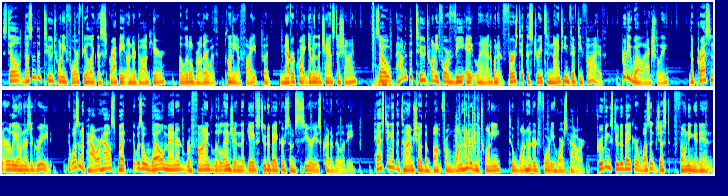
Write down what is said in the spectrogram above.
Still, doesn't the 224 feel like the scrappy underdog here? The little brother with plenty of fight, but never quite given the chance to shine? So, how did the 224 V8 land when it first hit the streets in 1955? Pretty well, actually. The press and early owners agreed. It wasn't a powerhouse, but it was a well-mannered, refined little engine that gave Studebaker some serious credibility. Testing at the time showed the bump from 120 to 140 horsepower, proving Studebaker wasn't just phoning it in.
